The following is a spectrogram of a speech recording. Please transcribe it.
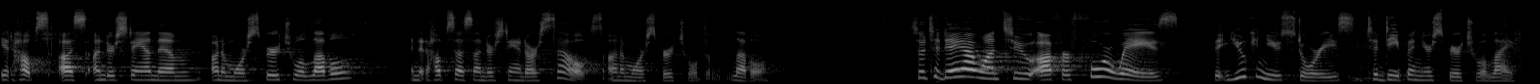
It helps us understand them on a more spiritual level and it helps us understand ourselves on a more spiritual level. So, today I want to offer four ways that you can use stories to deepen your spiritual life.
